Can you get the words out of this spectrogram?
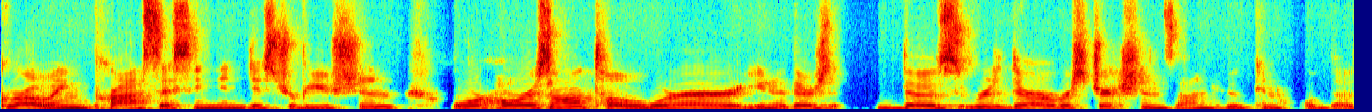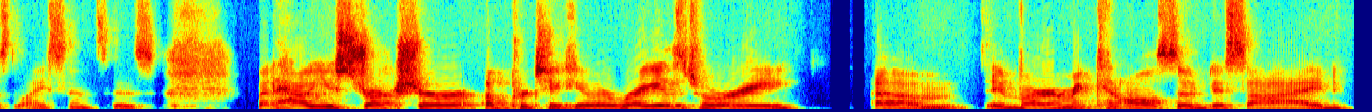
growing, processing, and distribution, or horizontal, where you know there's those there are restrictions on who can hold those licenses. But how you structure a particular regulatory um, environment can also decide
